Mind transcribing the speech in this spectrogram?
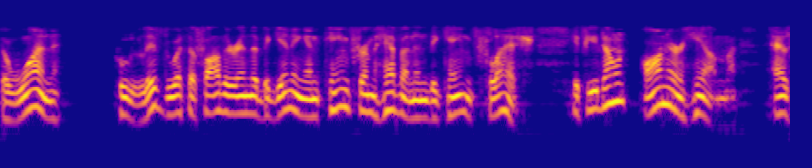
the one who lived with the Father in the beginning and came from heaven and became flesh. If you don't honor him as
